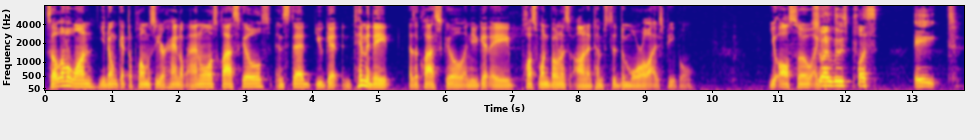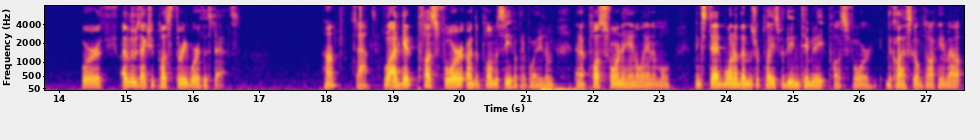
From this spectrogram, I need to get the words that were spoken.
So at level one, you don't get diplomacy or handle animal as class skills. Instead, you get intimidate as a class skill, and you get a plus one bonus on attempts to demoralize people. You also So I lose plus eight worth. I lose actually plus three worth of stats. Huh stats. Well, I'd get plus four on diplomacy if I put a point in them, and a plus four in a handle animal. Instead, one of them is replaced with the intimidate plus four, the class skill I'm talking about,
